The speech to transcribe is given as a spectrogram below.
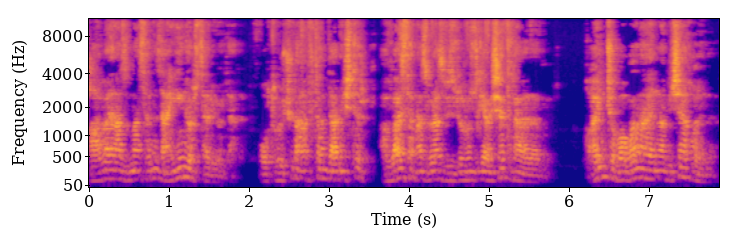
kahve en azından seni zengin gösteriyor dedim. Oturuşunu hafiften dermiştir. Allah istemez biraz vizyonunuzu genişletin hele dedim. Kayınço babanın ayına bir şey koydu.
